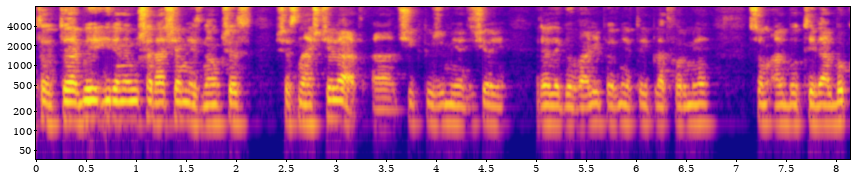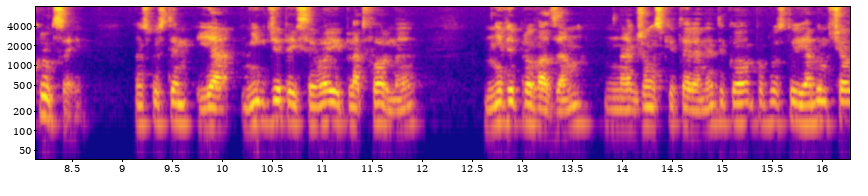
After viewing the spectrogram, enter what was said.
to, to jakby Ireneusza Rasia nie znał przez 16 lat, a ci, którzy mnie dzisiaj relegowali, pewnie w tej platformie są albo tyle, albo krócej. Związku z tym ja nigdzie tej swojej platformy nie wyprowadzam na grząskie tereny, tylko po prostu ja bym chciał,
